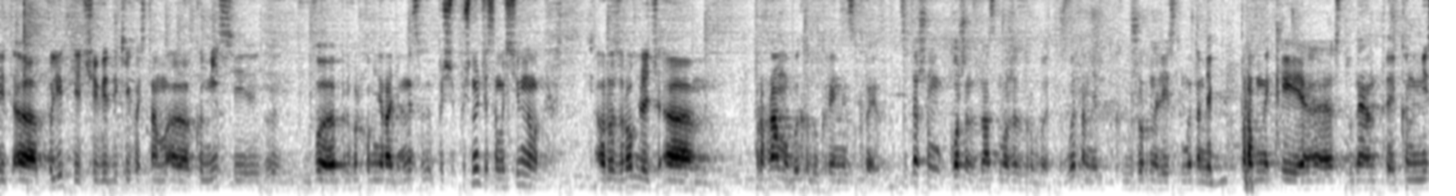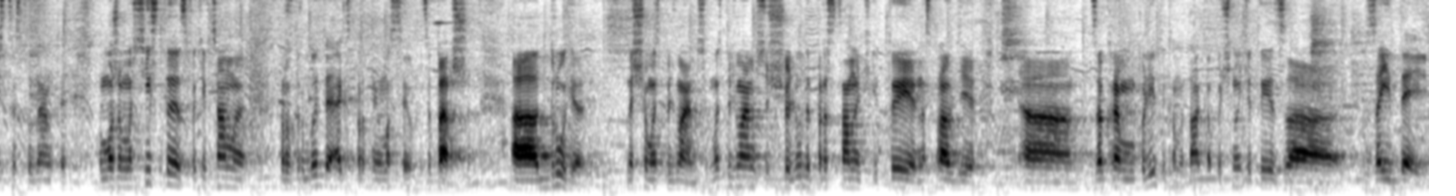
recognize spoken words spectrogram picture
від е, політики чи від якихось там е, комісій е, в при Верховній Раді. Вони почнуть і самостійно розроблять. е, Програму виходу України з кризи. Це те, що кожен з нас може зробити. Ви там як журналіст, ми там як правники, е, студенти, економісти, студенти. Ми можемо сісти з фахівцями, розробити експертний масив. Це перше. А друге, на що ми сподіваємося? Ми сподіваємося, що люди перестануть іти насправді е, за окремими політиками, так а почнуть іти за, за ідеєю,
